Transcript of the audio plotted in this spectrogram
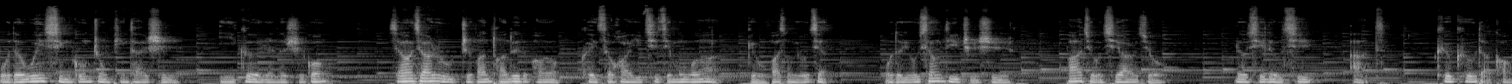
我的微信公众平台是一个人的时光。想要加入纸凡团队的朋友，可以策划一期节目文案给我发送邮件，我的邮箱地址是八九七二九六七六七 at qq.com。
